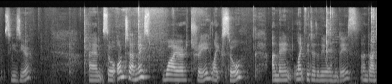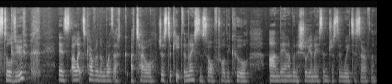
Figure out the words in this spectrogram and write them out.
It's easier. Um, so onto a nice wire tray like so, and then like they did in the olden days, and I still do, is I like to cover them with a, a towel just to keep them nice and soft while they cool and then I'm going to show you a nice interesting way to serve them.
